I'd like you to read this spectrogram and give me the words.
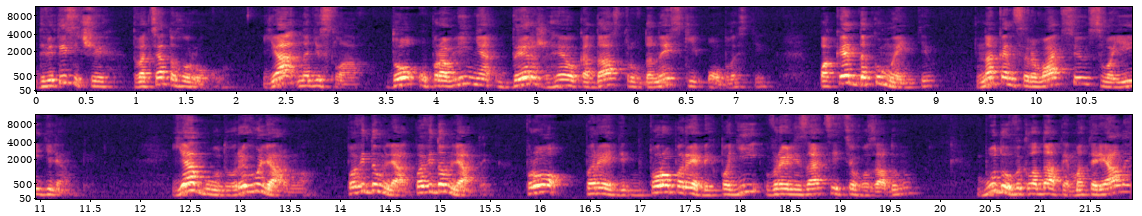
2020 року я надіслав до управління Держгеокадастру в Донецькій області пакет документів на консервацію своєї ділянки. Я буду регулярно повідомля- повідомляти про перебіг подій в реалізації цього задуму. Буду викладати матеріали,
